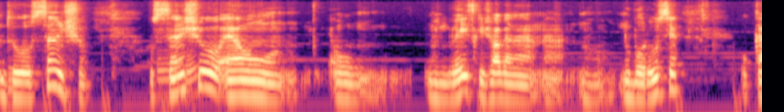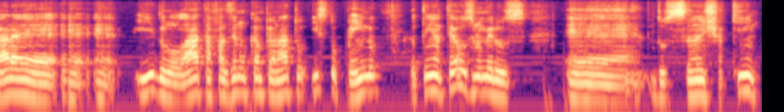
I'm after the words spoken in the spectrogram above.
do Sancho. O uhum. Sancho é um, é um, um, inglês que joga na, na, no, no Borussia o cara é, é, é, ídolo lá, tá fazendo um campeonato estupendo. Eu tenho até os números é, do Sancho aqui.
